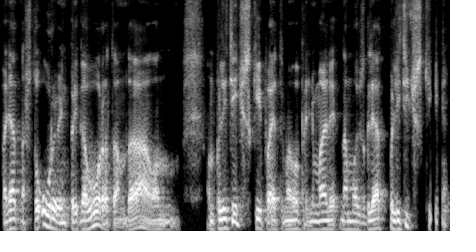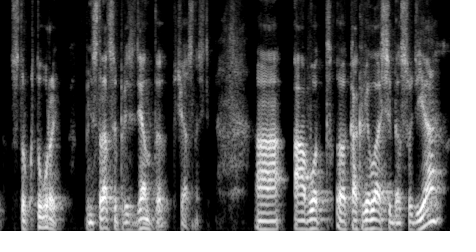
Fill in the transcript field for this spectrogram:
Понятно, что уровень приговора там, да, он, он политический, поэтому его принимали, на мой взгляд, политические структуры, администрация президента в частности. А, а вот как вела себя судья, а,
